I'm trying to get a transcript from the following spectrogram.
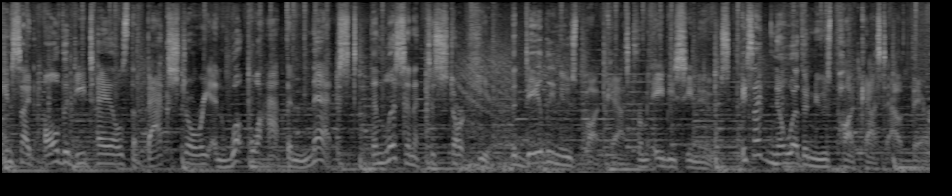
inside all the details, the backstory, and what will happen next, then listen to Start Here, the daily news podcast from ABC News. It's like no other news podcast out there.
